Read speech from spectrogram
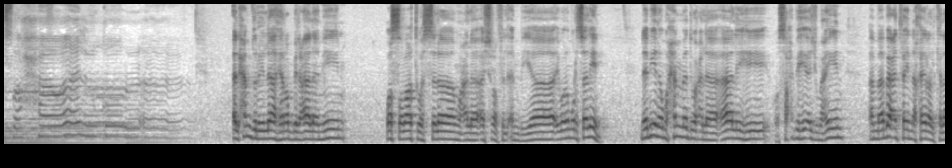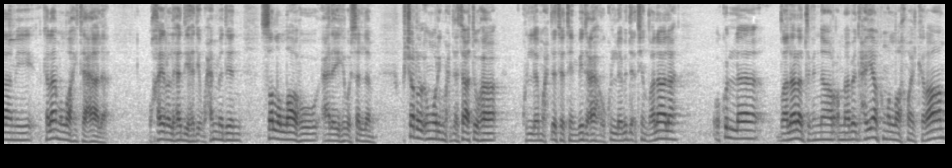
صح والقرآن. الحمد لله رب العالمين والصلاة والسلام على أشرف الأنبياء والمرسلين نبينا محمد وعلى آله وصحبه أجمعين. أما بعد فإن خير الكلام كلام الله تعالى وخير الهدي هدي محمد صلى الله عليه وسلم وشر الأمور محدثاتها كل محدثة بدعة وكل بدعة ضلالة وكل ضلالة في النار. أما بعد حياكم الله أخواني الكرام.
